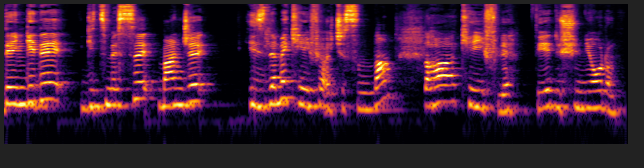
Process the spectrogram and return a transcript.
dengede gitmesi bence izleme keyfi açısından daha keyifli diye düşünüyorum.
